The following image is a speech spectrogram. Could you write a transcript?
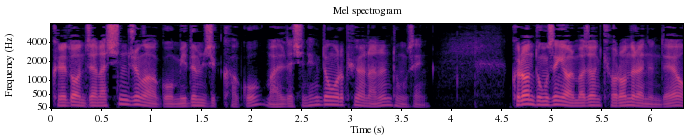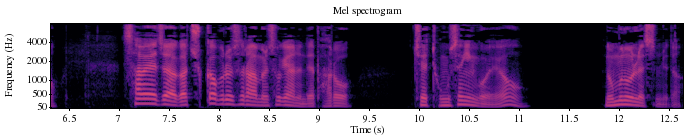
그래도 언제나 신중하고 믿음직하고 말 대신 행동으로 표현하는 동생. 그런 동생이 얼마 전 결혼을 했는데요. 사회자가 축가 부를 사람을 소개하는데 바로 제 동생인 거예요. 너무 놀랐습니다.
